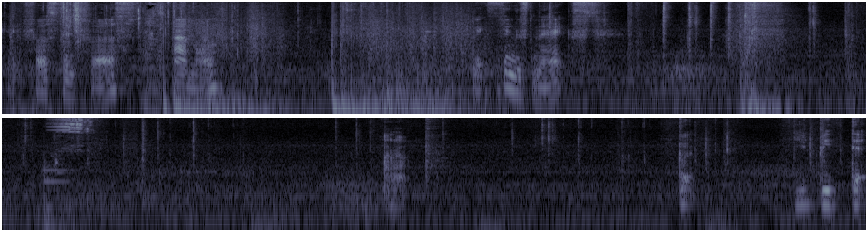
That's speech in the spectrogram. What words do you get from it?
Okay, first things first. Ammo. Next things next. You'd be dead.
